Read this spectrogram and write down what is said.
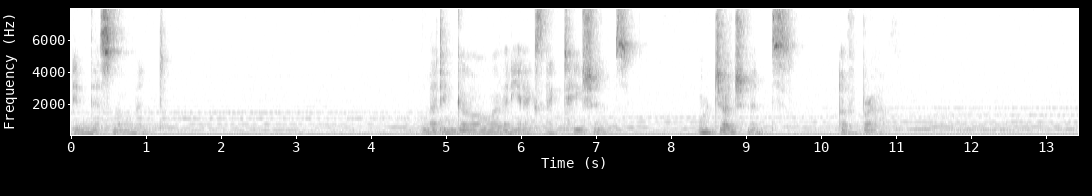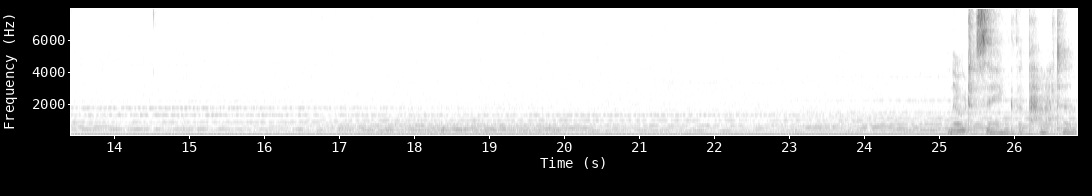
in this moment. Letting go of any expectations or judgments of breath. noticing the pattern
